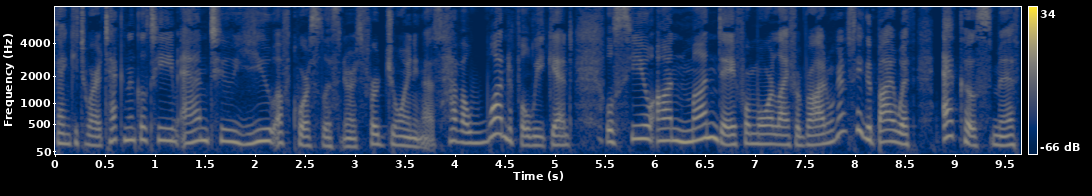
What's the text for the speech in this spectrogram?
Thank you to our technical team and to you, of course, listeners, for joining us. Have a wonderful weekend. We'll see you on Monday for more Life Abroad. We're going to say goodbye with Echosmith.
